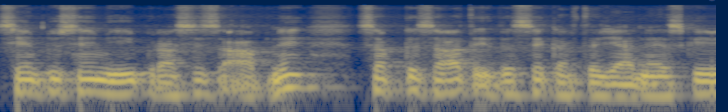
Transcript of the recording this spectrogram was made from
सेम टू सेम यही प्रोसेस आपने सबके साथ इधर से करते जाना है। इसके,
